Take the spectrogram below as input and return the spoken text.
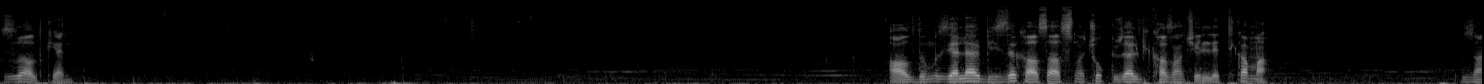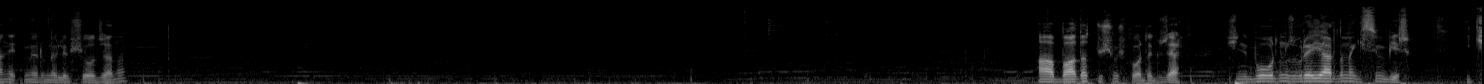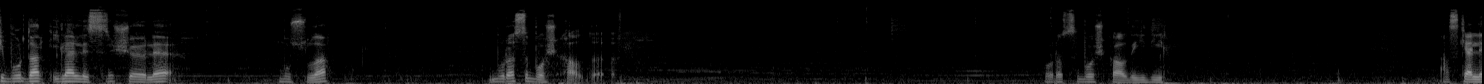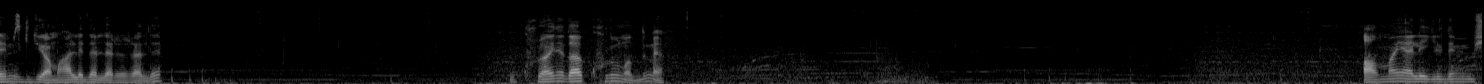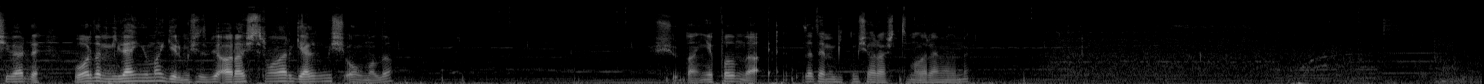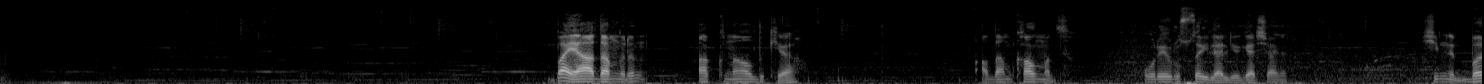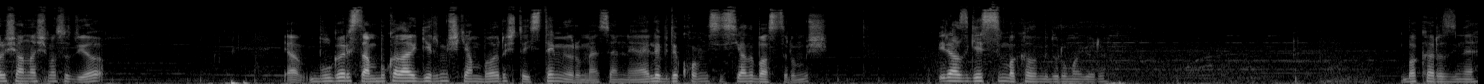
hızlı aldık yani. Aldığımız yerler bizde kalsa aslında çok güzel bir kazanç elde ettik ama zannetmiyorum öyle bir şey olacağını. Aa Bağdat düşmüş bu arada güzel. Şimdi bu ordumuz buraya yardıma gitsin bir. İki buradan ilerlesin şöyle Musul'a. Burası boş kaldı. Orası boş kaldı iyi değil. Askerlerimiz gidiyor ama hallederler herhalde. Ukrayna daha kurulmadı değil mi? Almanya ile ilgili demin bir şey verdi. Bu arada milenyuma girmişiz. Bir araştırmalar gelmiş olmalı. Şuradan yapalım da zaten bitmiş araştırmalar hemen hemen. Bayağı adamların aklını aldık ya. Adam kalmadı. Oraya Ruslar ilerliyor gerçi aynen. Şimdi barış anlaşması diyor. Ya Bulgaristan bu kadar girmişken barış da istemiyorum ben seninle. ya. Hele bir de komünist isyanı bastırılmış. Biraz geçsin bakalım bir duruma göre. Bakarız yine.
